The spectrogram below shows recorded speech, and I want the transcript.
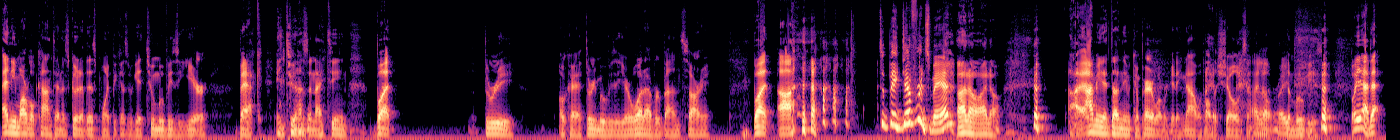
Any Marvel content is good at this point because we get two movies a year back in 2019. But three, okay, three movies a year, whatever, Ben. Sorry. But uh, it's a big difference, man. I know, I know. I, I mean, it doesn't even compare to what we're getting now with all the shows and I the, know, right? the movies. but yeah, that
